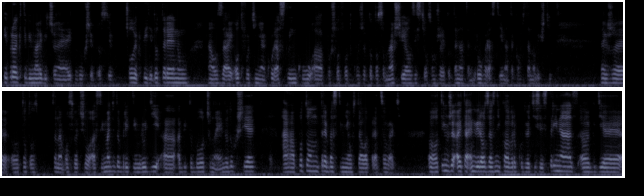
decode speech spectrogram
tie projekty by mali byť čo najjednoduchšie. Proste človek príde do terénu, naozaj odfotí nejakú rastlinku a pošle fotku, že toto som našiel, zistil som, že je to ten a ten druh, rastie na takom stanovišti. Takže toto sa nám osvedčilo asi mať dobrý tým ľudí a aby to bolo čo najjednoduchšie a potom treba s tým neustále pracovať. Tým, že aj tá Enviroza vznikla v roku 2013, kde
